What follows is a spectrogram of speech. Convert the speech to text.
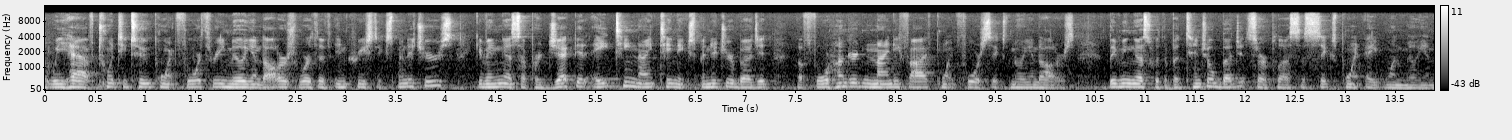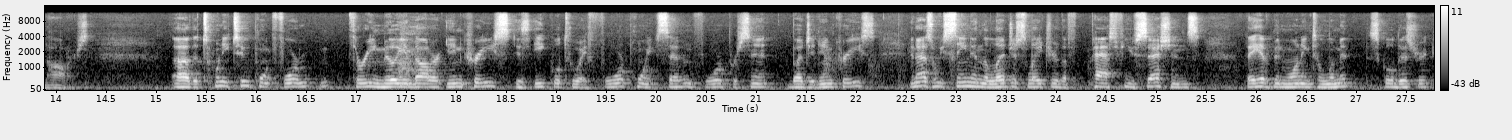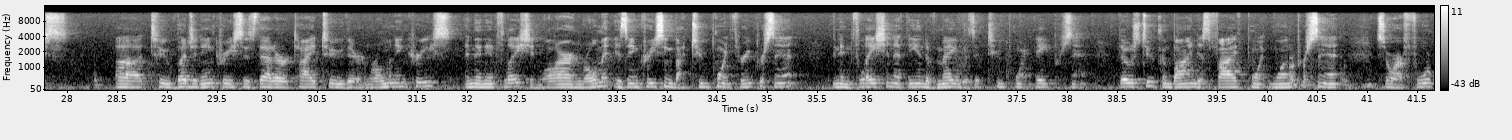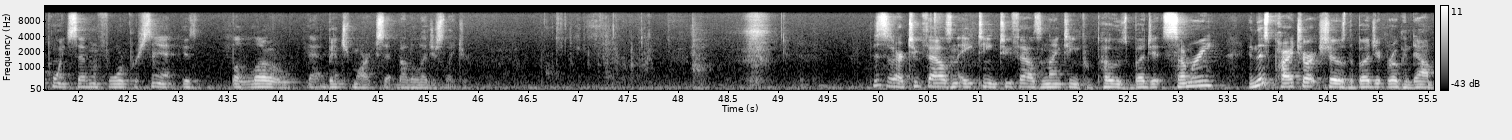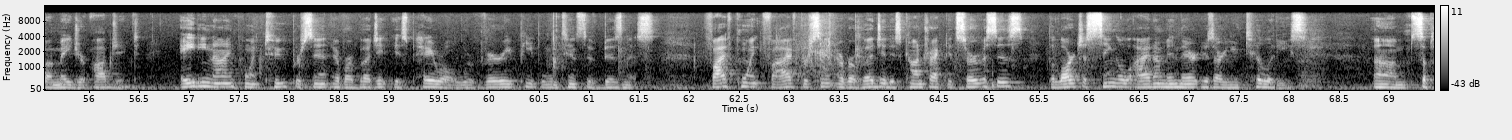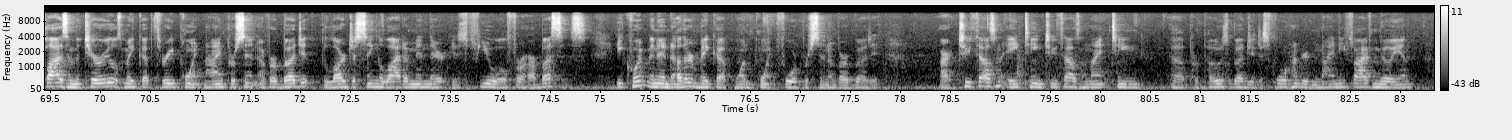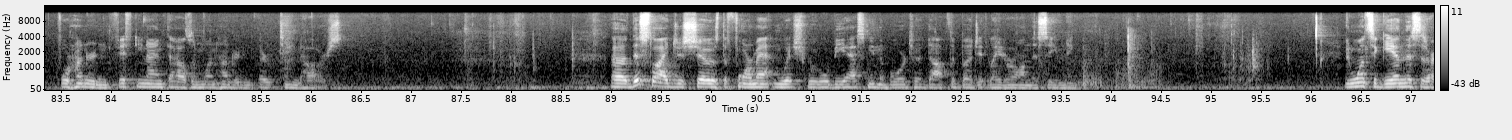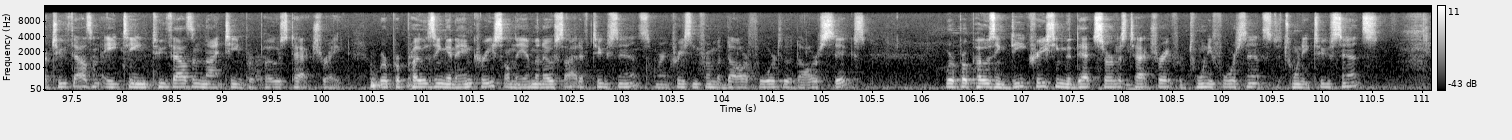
We have twenty-two point four three million dollars worth of increased expenditures, giving us a projected eighteen nineteen expenditure budget of four hundred and ninety-five point four six million dollars, leaving us with a potential budget surplus of six point eight one million dollars. Uh, the twenty-two point four three million dollar increase is equal to a four point seven four percent budget increase. And as we've seen in the legislature the past few sessions, they have been wanting to limit school districts uh, to budget increases that are tied to their enrollment increase and then inflation. While our enrollment is increasing by two point three percent, and inflation at the end of May was at two point eight percent. Those two combined is five point one percent, so our four point seven four percent is below that benchmark set by the legislature. This is our 2018-2019 proposed budget summary, and this pie chart shows the budget broken down by major object. 89.2% of our budget is payroll. We're very people-intensive business. 5.5% of our budget is contracted services. The largest single item in there is our utilities. Um, Supplies and materials make up 3.9% of our budget. The largest single item in there is fuel for our buses. Equipment and other make up 1.4% of our budget. Our 2018-2019 uh, proposed budget is $495,459,113. Uh, This slide just shows the format in which we will be asking the board to adopt the budget later on this evening. And once again, this is our 2018-2019 proposed tax rate. We're proposing an increase on the M and O side of 2 cents. We're increasing from $1.04 to $1.06. We're proposing decreasing the debt service tax rate from 24 cents to 22 cents,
